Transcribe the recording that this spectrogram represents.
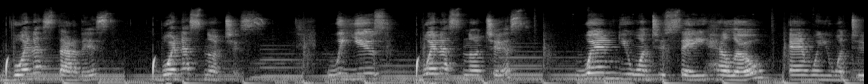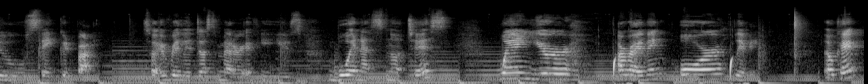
buenas tardes, buenas noches. We use buenas noches when you want to say hello and when you want to say goodbye. So it really doesn't matter if you use buenas noches when you're arriving or leaving. Okay?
